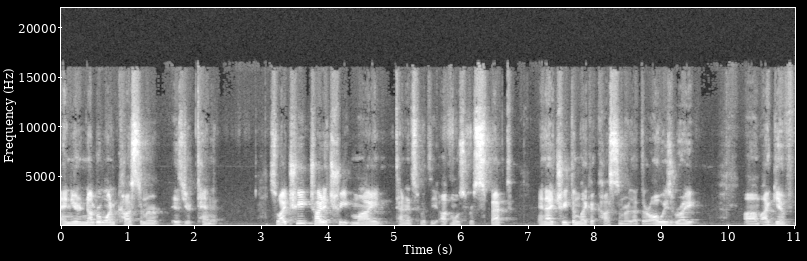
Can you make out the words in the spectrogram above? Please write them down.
And your number one customer is your tenant. So I treat try to treat my tenants with the utmost respect and I treat them like a customer that they're always right. Um, I give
